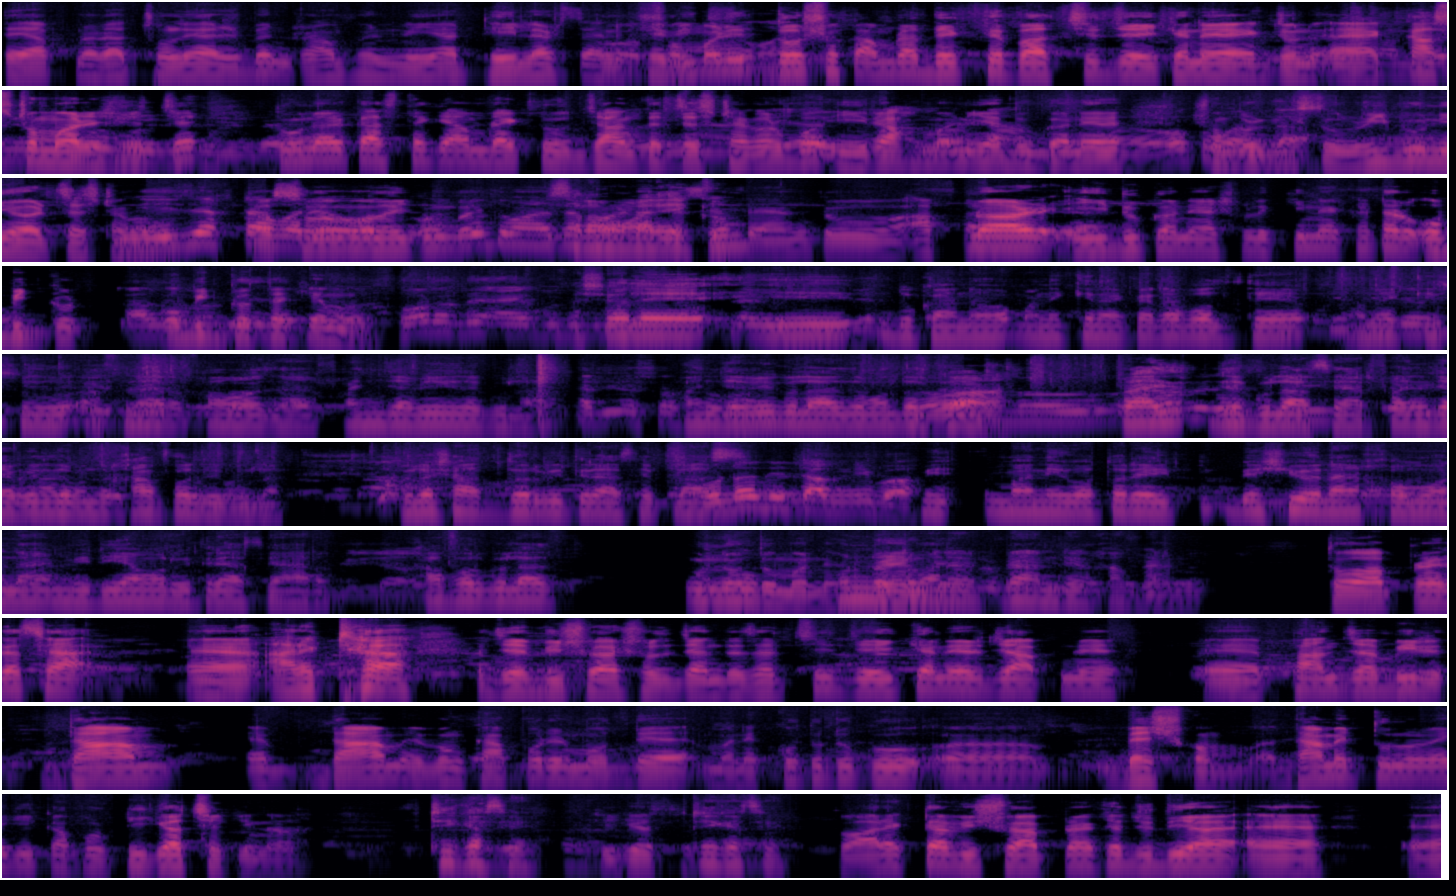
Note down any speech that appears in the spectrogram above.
তে আপনারা চলে আসবেন। রাহমানিয়া টেইলার্স অ্যান্ড সম্মানিত দর্শক আমরা দেখতে পাচ্ছি যে এখানে একজন কাস্টমার এসেছে। তো ওনার কাছ থেকে আমরা একটু জানতে চেষ্টা করব এই রাহমানিয়া দোকানের সম্পর্কে কিছু রিভিউ নেওয়ার চেষ্টা করব। আসসালামু আলাইকুম ভাই। আসসালামু আলাইকুম। তো আপনার এই দোকানে আসলে কেনাকাটার অভিজ্ঞতা অভিজ্ঞতা কেমন? আসলে এই দোকানে মানে কেনাকাটা বলতে অনেক কিছু আপনার পাওয়া যায়। পাঞ্জাবি যেগুলা। পাঞ্জাবি গুলা যেমন দরকার প্রাইস যেগুলা আছে আর পাঞ্জাবির যেমন কাপড় যেগুলা এগুলো সাধ্যর ভিতরে আছে প্লাস মানে অত রেট বেশিও না কমও না মিডিয়ামের ভিতরে আছে আর কাপড়গুলা উন্নত মানের উন্নত মানের ব্র্যান্ডের কাপড়। তো আপনার কাছে আরেকটা যে বিষয় আসলে জানতে চাচ্ছি যে এইখানের যে আপনি পাঞ্জাবির দাম দাম এবং কাপড়ের মধ্যে মানে কতটুকু আহ, বেশ কম? দামের তুলনায় কি কাপড় ঠিক আছে কিনা? ঠিক আছে। ঠিক আছে। ঠিক আছে। তো আরেকটা বিষয় আপনাকে যদি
